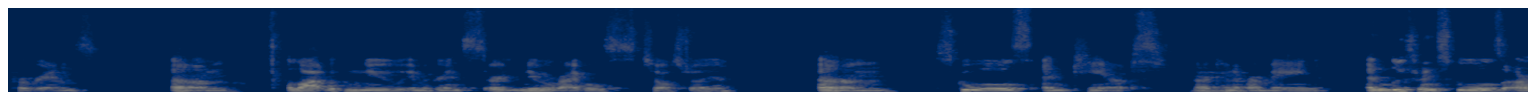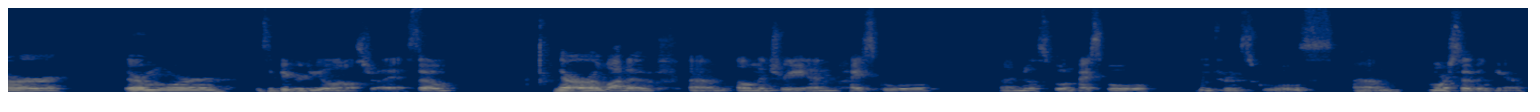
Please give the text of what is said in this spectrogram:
programs. Um, a lot with new immigrants or new arrivals to Australia. Um, schools and camps are kind of our main. And Lutheran schools are there are more. It's a bigger deal in Australia. So there are a lot of um, elementary and high school, uh, middle school and high school Lutheran schools, um, more so than here.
